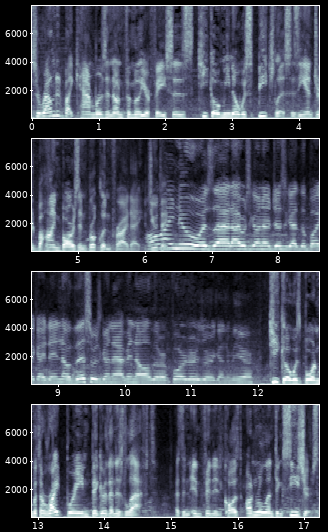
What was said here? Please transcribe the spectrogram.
Surrounded by cameras and unfamiliar faces, Kiko Mino was speechless as he entered behind bars in Brooklyn Friday. What do you All think? I knew was that I was gonna just get the bike. I didn't know this was gonna happen. All the reporters are gonna be here. Kiko was born with a right brain bigger than his left. As an infant, it caused unrelenting seizures.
